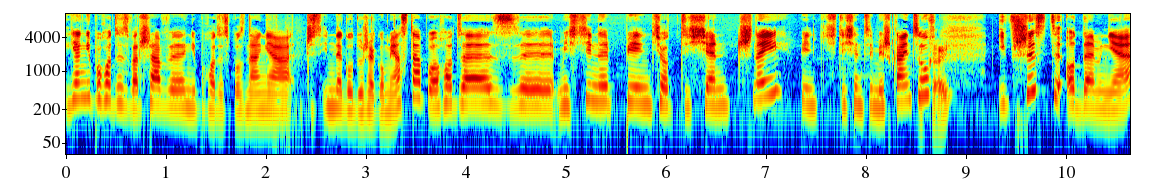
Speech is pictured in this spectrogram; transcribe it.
ja nie pochodzę z Warszawy, nie pochodzę z Poznania czy z innego dużego miasta, pochodzę z mieściny pięciotysięcznej, pięć tysięcy mieszkańców okay. i wszyscy ode mnie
